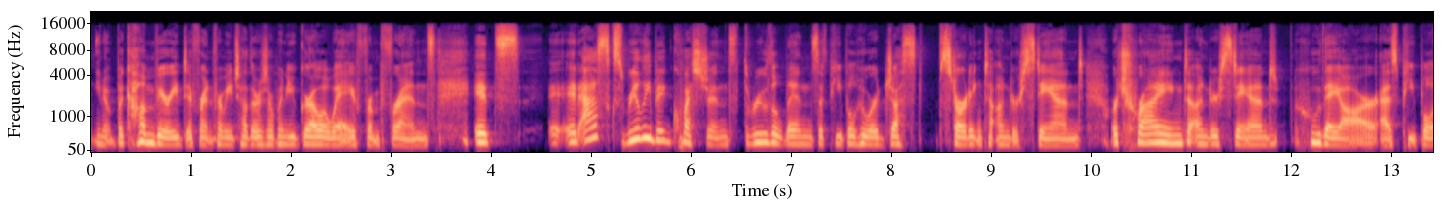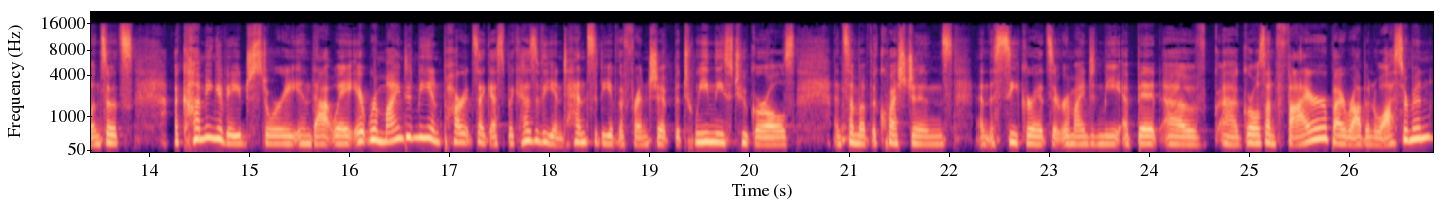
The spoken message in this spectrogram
you know become very different from each other's or when you grow away from friends. It's it asks really big questions through the lens of people who are just starting to understand or trying to understand who they are as people. And so it's a coming of age story in that way. It reminded me in parts, I guess, because of the intensity of the friendship between these two girls and some of the questions and the secrets. It reminded me a bit of uh, Girls on Fire by Robin Wasserman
